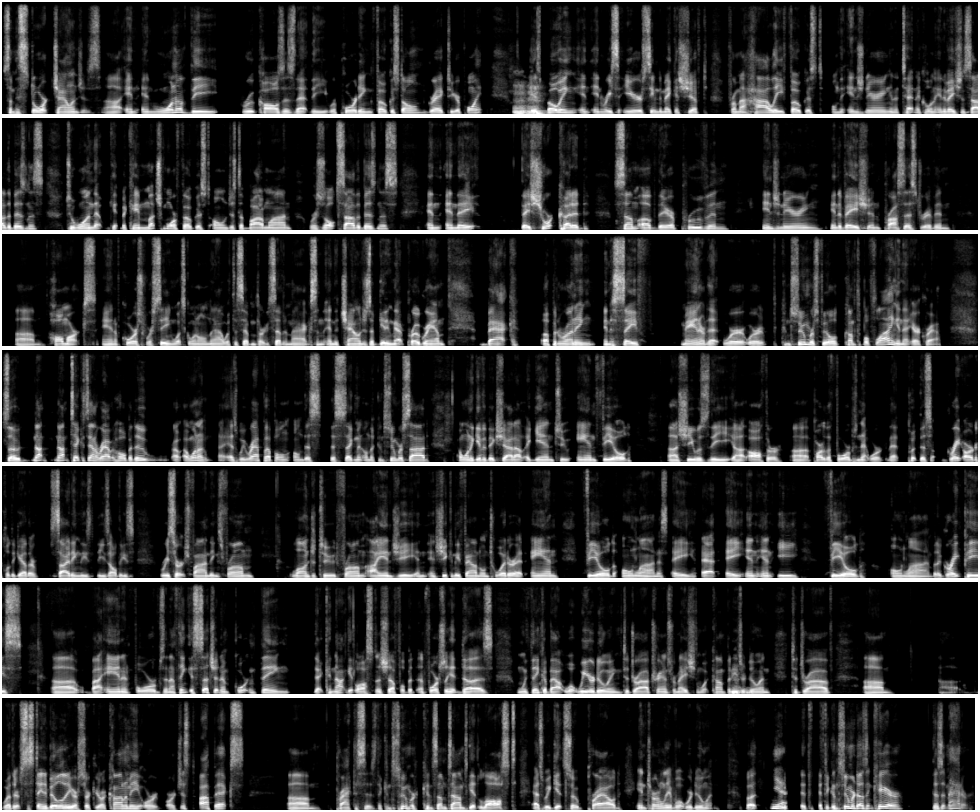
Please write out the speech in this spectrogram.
some historic challenges. Uh, and and one of the root causes that the reporting focused on, Greg, to your point, mm-hmm. is Boeing in, in recent years seemed to make a shift from a highly focused on the engineering and the technical and innovation side of the business to one that became much more focused on just a bottom line result side of the business. And and they they shortcutted some of their proven engineering, innovation, process driven um, hallmarks. And of course, we're seeing what's going on now with the 737 MAX and, and the challenges of getting that program back up and running in a safe manner that where where consumers feel comfortable flying in that aircraft. So not not take us down a rabbit hole, but do I, I want to as we wrap up on on this this segment on the consumer side, I want to give a big shout out again to Anne Field Uh, she was the uh, author, uh, part of the Forbes network that put this great article together, citing these these all these research findings from Longitude, from ING, and, and she can be found on Twitter at Anne Field Online. That's a at a n n e Field Online. But a great piece uh, by Anne and Forbes, and I think it's such an important thing that cannot get lost in the shuffle, but unfortunately it does when we think about what we are doing to drive transformation, what companies mm-hmm. are doing to drive, um, uh, whether it's sustainability or circular economy or or just opex um, practices. The consumer can sometimes get lost as we get so proud internally of what we're doing. But yeah, if, if the consumer doesn't care, does it matter?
